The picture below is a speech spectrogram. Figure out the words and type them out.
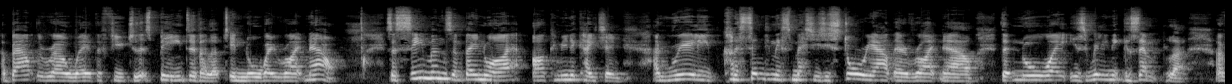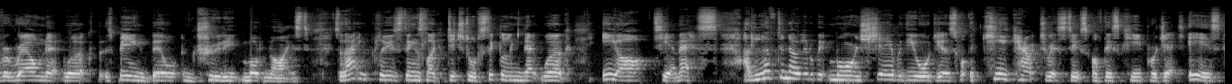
about the railway of the future that's being developed in Norway right now. So Siemens and Nor are communicating and really kind of sending this message, this story out there right now that Norway is really an exemplar of a rail network that's being built and truly modernised. So that includes things like digital signalling network, ERTMS. I'd love to know a little bit more and share with the audience what the key characteristics of this key project is,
